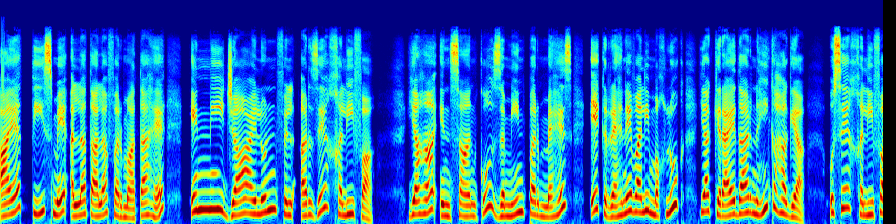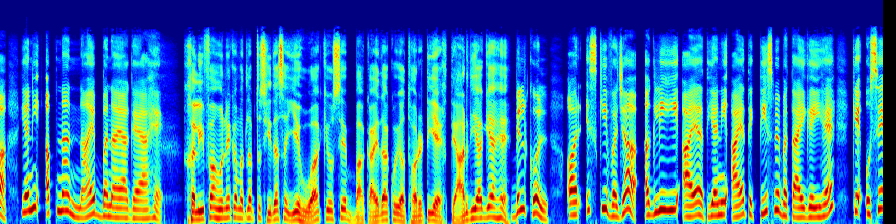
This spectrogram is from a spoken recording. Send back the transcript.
آیت تیس میں اللہ تعالیٰ فرماتا ہے انی جاعل فی الارض خلیفہ یہاں انسان کو زمین پر محض ایک رہنے والی مخلوق یا کرایہ دار نہیں کہا گیا اسے خلیفہ یعنی اپنا نائب بنایا گیا ہے۔ خلیفہ ہونے کا مطلب تو سیدھا سا یہ ہوا کہ اسے باقاعدہ کوئی اتھارٹی یا اختیار دیا گیا ہے۔ بالکل اور اس کی وجہ اگلی ہی آیت یعنی آیت اکتیس میں بتائی گئی ہے کہ اسے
